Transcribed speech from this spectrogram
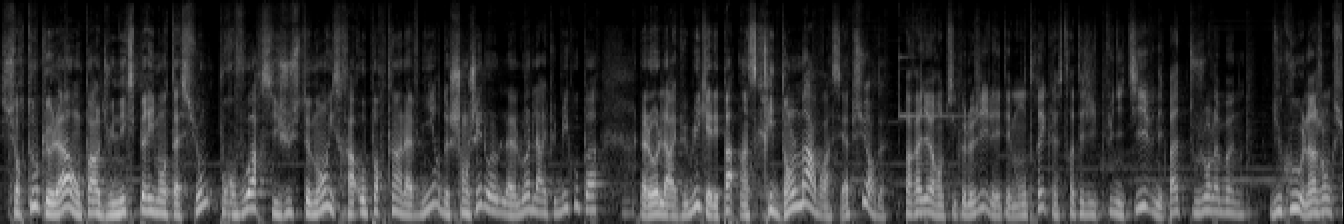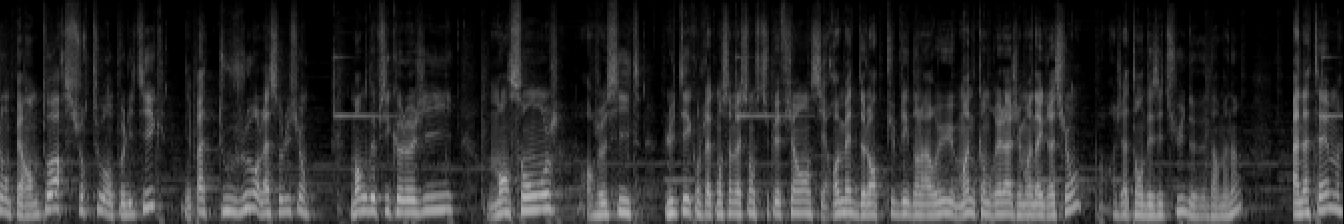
Surtout que là, on parle d'une expérimentation pour voir si justement il sera opportun à l'avenir de changer la loi de la République ou pas. La loi de la République, elle n'est pas inscrite dans le marbre, c'est absurde. Par ailleurs, en psychologie, il a été montré que la stratégie punitive n'est pas toujours la bonne. Du coup, l'injonction péremptoire, surtout en politique, n'est pas toujours la solution. Manque de psychologie, mensonge, alors je cite, lutter contre la consommation de stupéfiants, c'est remettre de l'ordre public dans la rue, moins de cambriolage et moins d'agression. J'attends des études d'Armanin. Anathème,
